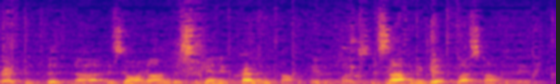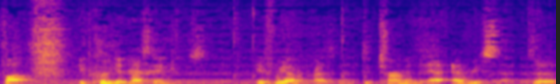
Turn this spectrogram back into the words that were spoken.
right? That, that uh, is going on in this again incredibly complicated place. It's not going to get less complicated, but it could get less dangerous if we have a president determined at every step to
